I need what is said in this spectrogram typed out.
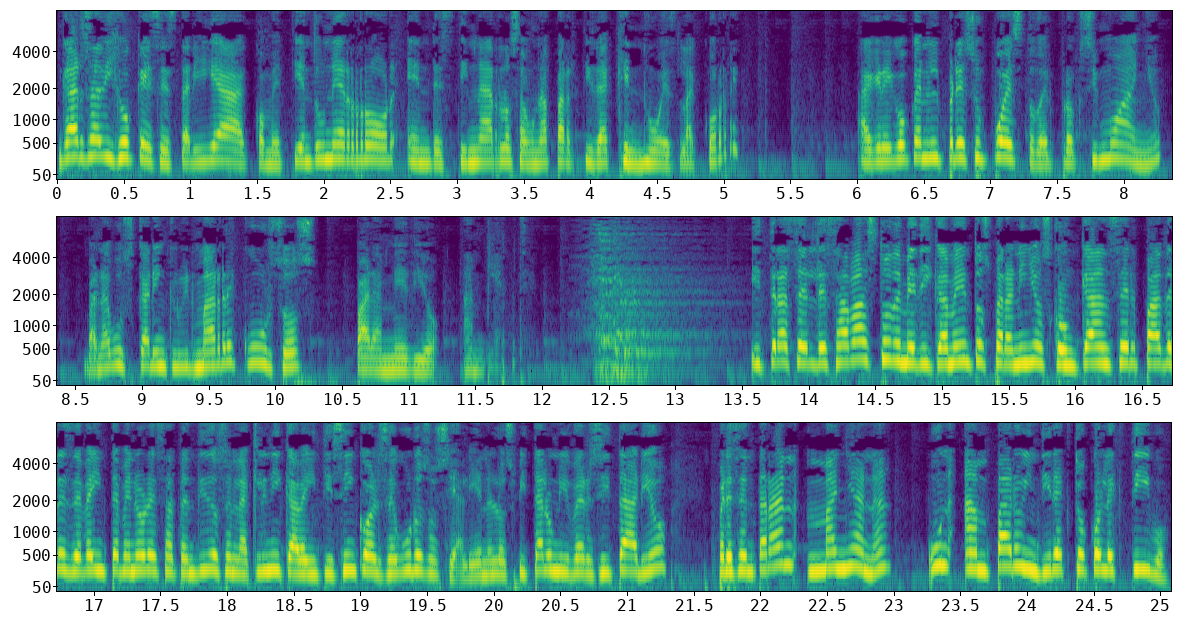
Garza dijo que se estaría cometiendo un error en destinarlos a una partida que no es la correcta. Agregó que en el presupuesto del próximo año van a buscar incluir más recursos para medio ambiente. Y tras el desabasto de medicamentos para niños con cáncer, padres de 20 menores atendidos en la Clínica 25 del Seguro Social y en el Hospital Universitario presentarán mañana un amparo indirecto colectivo.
